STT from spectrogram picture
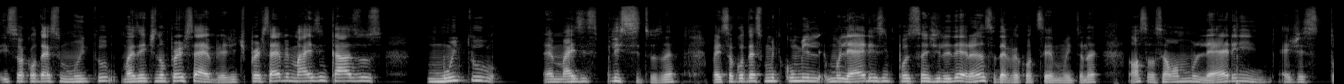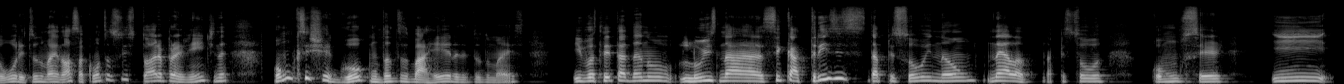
Isso acontece muito, mas a gente não percebe. A gente percebe mais em casos muito é, mais explícitos, né? Mas isso acontece muito com mulheres em posições de liderança, deve acontecer muito, né? Nossa, você é uma mulher e é gestora e tudo mais. Nossa, conta a sua história pra gente, né? Como que você chegou com tantas barreiras e tudo mais? E você tá dando luz nas cicatrizes da pessoa e não nela, na pessoa como um ser. E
